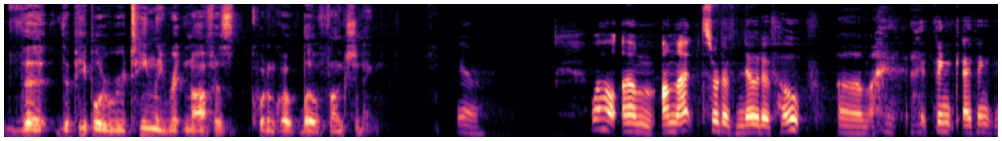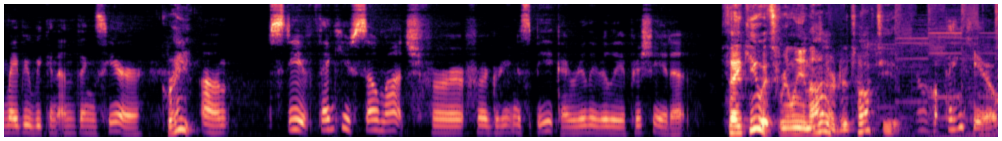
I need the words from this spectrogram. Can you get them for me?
the the people who are routinely written off as quote unquote low functioning. Yeah. Well, um, on that sort of note of hope, um, I, I think I think maybe we can end things here. Great. Steve, thank you so much for, for agreeing to speak. I really, really appreciate it. Thank you. It's really an honor to talk to you. Oh, thank you.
